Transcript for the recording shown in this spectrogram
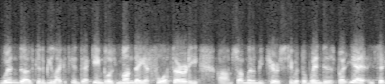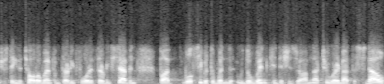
wind uh, is going to be like. It's going to, that game goes Monday at 4:30, um, so I'm going to be curious to see what the wind is. But yeah, it's interesting. The total went from 34 to 37, but we'll see what the wind the wind conditions are. I'm not too worried about the snow.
